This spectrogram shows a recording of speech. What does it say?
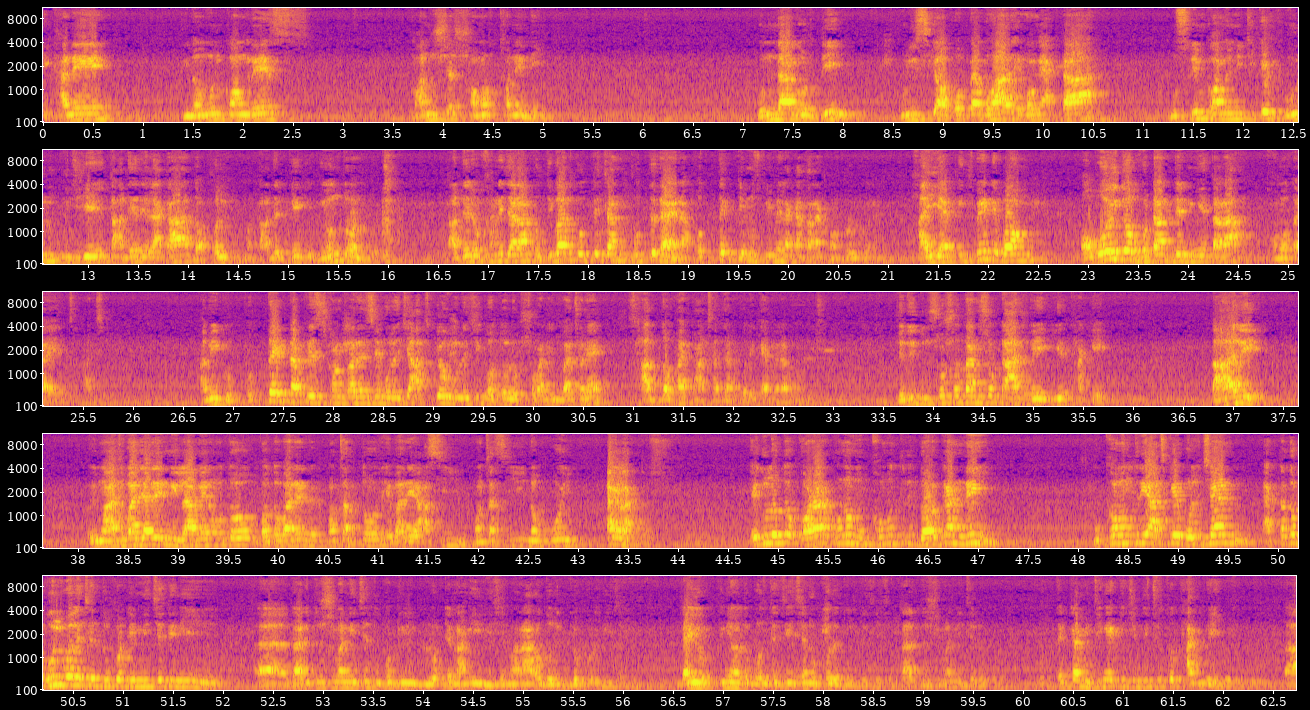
এখানে তৃণমূল কংগ্রেস মানুষের সমর্থনে নেই। গুন্ডাগর্দি, পুলিশকে অপব্যবহার এবং একটা মুসলিম কমিউনিটিকে ভুল বুঝিয়ে তাদের এলাকা দখল, তাদেরকে নিয়ন্ত্রণ করে। তাদের ওখানে যারা প্রতিবাদ করতে চান, করতে দেয় না। প্রত্যেকটি মুসলিম এলাকা তারা কন্ট্রোল করে। হাই অ্যাপিজমেন্ট এবং অবৈধ ভোটারদের নিয়ে তারা ক্ষমতায় আছে আমি প্রত্যেকটা প্রেস কনফারেন্সে বলেছি, আজকেও বলেছি, গত লোকসভা নির্বাচনে সাত দফায় পাঁচ হাজার করে ক্যামেরা বন্ধ যদি দুশো শতাংশ কাজ হয়ে গিয়ে থাকে, তাহলে ওই মাছ বাজারে নিলামের মতো গতবারের পঁচাত্তর, এবারে আশি, পঁচাশি, নব্বই, এক লাখ দশ। এগুলো তো করার কোনো মুখ্যমন্ত্রীর দরকার নেই। মুখ্যমন্ত্রী আজকে বলছেন, একটা তো ভুল বলেছেন, দু কোটির নিচে তিনি দারিদ্র সীমার নিচে দু কোটি লোককে নামিয়ে দিয়েছেন মানে আরও দরিদ্র করে দিয়েছেন। যাই হোক, তিনি হয়তো বলতে চেয়েছেন, উপরে তুলতে চেয়েছেন দারিদ্র সীমার নিচের উপরে। প্রত্যেকটা মিটিং এ কিছু কিছু তো থাকবেই। তা,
